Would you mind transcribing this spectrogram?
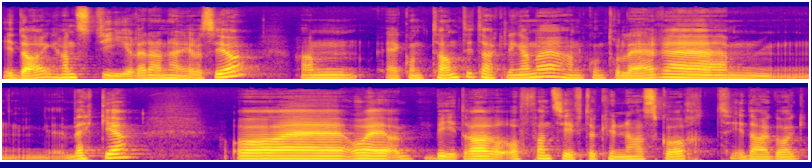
I dag han styrer den høyre sida. Han er kontant i taklingene. Han kontrollerer um, Vecchia. Og, eh, og bidrar offensivt til å kunne ha skåret i dag òg.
